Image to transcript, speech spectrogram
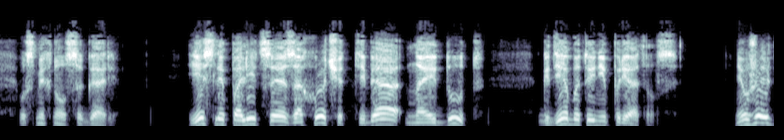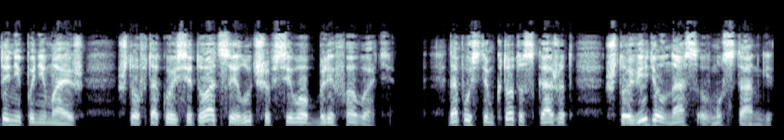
— усмехнулся Гарри. Если полиция захочет, тебя найдут, где бы ты ни прятался. Неужели ты не понимаешь, что в такой ситуации лучше всего блефовать? Допустим, кто-то скажет, что видел нас в «Мустанге»,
